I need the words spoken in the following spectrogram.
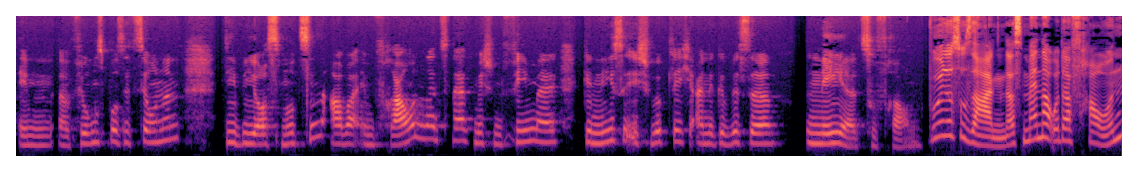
in äh, Führungspositionen, die BIOS nutzen, aber im Frauennetzwerk Mission Female genieße ich wirklich eine gewisse Nähe zu Frauen. Würdest du sagen, dass Männer oder Frauen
